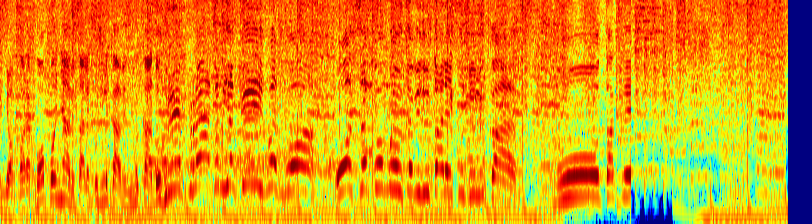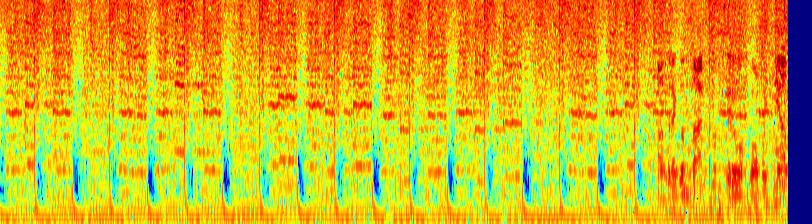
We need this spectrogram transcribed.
Йде перехоплення. Віталій Кузюлька. Він вмикає до гри. Пресинг який 2-2. Оце помилка від Віталія Кузюлька. Ну, таки. Таксон, Кирило Хопотняв,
